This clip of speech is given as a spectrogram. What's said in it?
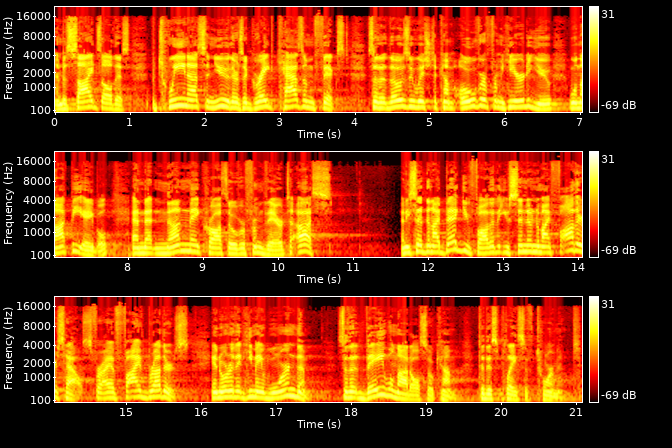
And besides all this, between us and you, there's a great chasm fixed, so that those who wish to come over from here to you will not be able, and that none may cross over from there to us. And he said, Then I beg you, Father, that you send him to my father's house, for I have five brothers, in order that he may warn them, so that they will not also come to this place of torment.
